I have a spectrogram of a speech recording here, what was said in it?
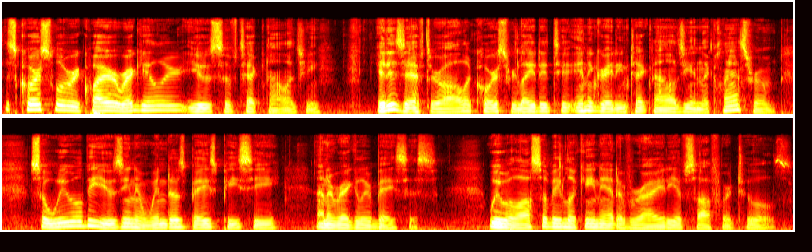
This course will require regular use of technology. It is, after all, a course related to integrating technology in the classroom, so we will be using a Windows-based PC on a regular basis. We will also be looking at a variety of software tools.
